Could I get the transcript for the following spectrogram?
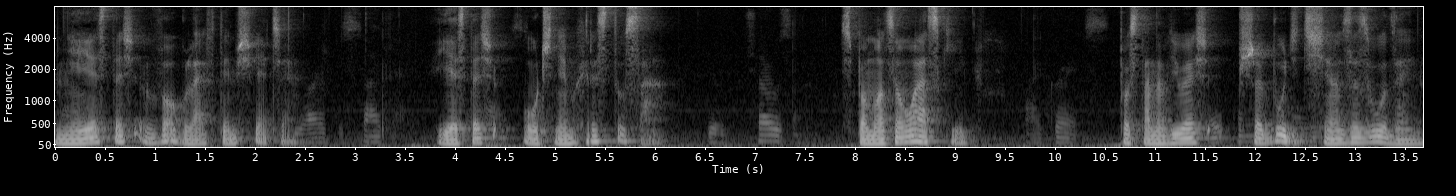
Nie jesteś w ogóle w tym świecie. Jesteś uczniem Chrystusa. Z pomocą łaski. Postanowiłeś przebudzić się ze złudzeń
